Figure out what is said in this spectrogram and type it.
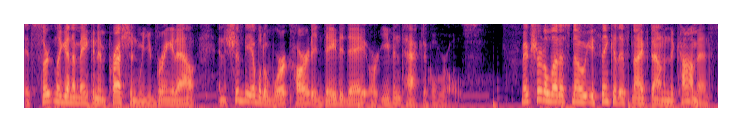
It's certainly going to make an impression when you bring it out, and it should be able to work hard in day-to-day -day or even tactical roles. Make sure to let us know what you think of this knife down in the comments,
